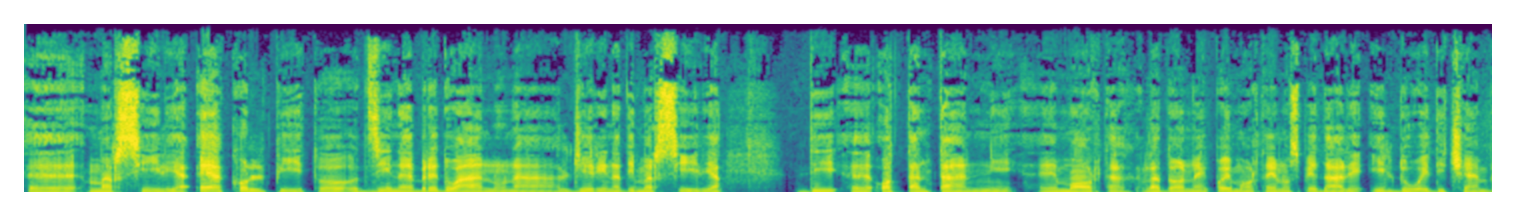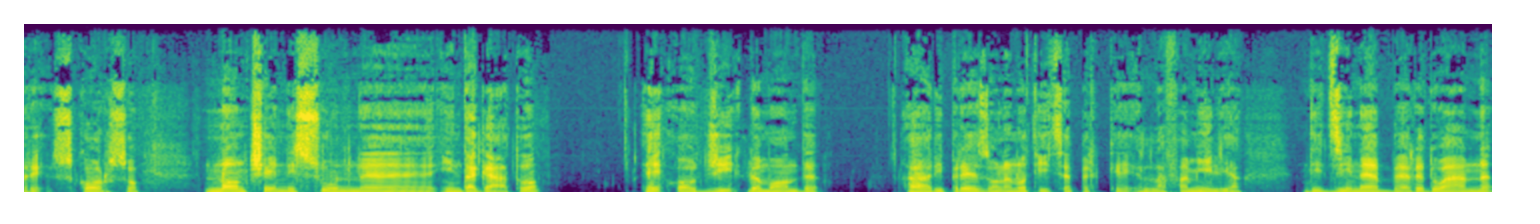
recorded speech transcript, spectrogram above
eh, Marsiglia, e ha colpito Zineb Redouane, una algerina di Marsiglia di 80 eh, anni. Morta, la donna è poi morta in ospedale il 2 dicembre scorso non c'è nessun eh, indagato e oggi Le Monde ha ripreso la notizia perché la famiglia di Zineb Redouane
